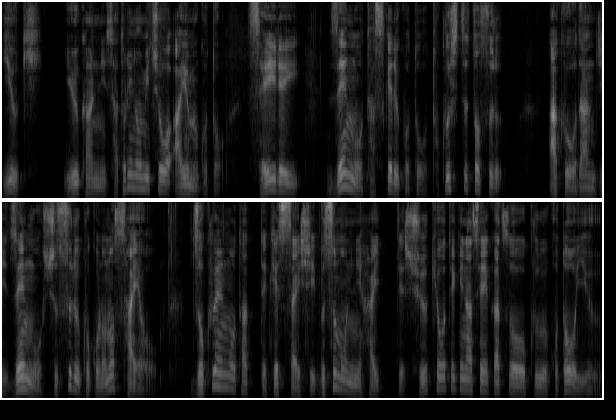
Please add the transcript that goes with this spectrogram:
勇気勇敢に悟りの道を歩むこと、精霊、善を助けることを特質とする、悪を断じ善を主する心の作用、続縁を断って決済し仏門に入ってて宗教的な生活を送ることを言う。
